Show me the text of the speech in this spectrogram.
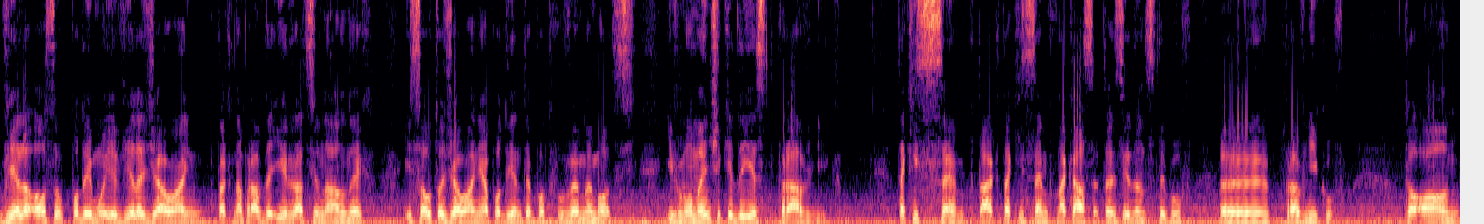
wiele osób podejmuje wiele działań, tak naprawdę irracjonalnych, i są to działania podjęte pod wpływem emocji. I w momencie, kiedy jest prawnik, taki sęp, tak? taki sęp na kasę, to jest jeden z typów e, prawników, to on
